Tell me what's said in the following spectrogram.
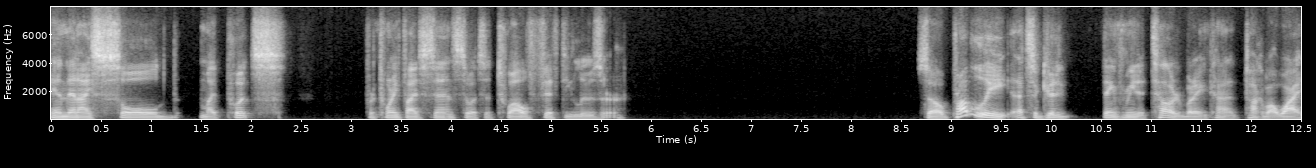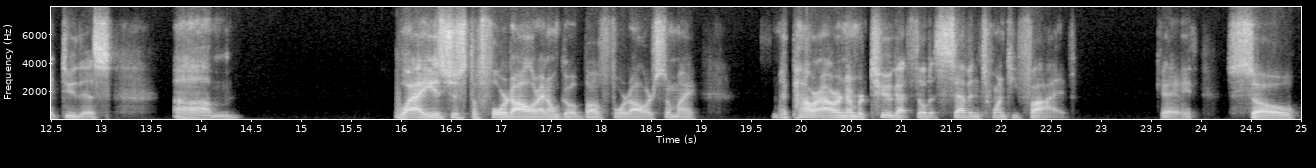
And then I sold my puts for 25 cents, so it's a 1250 loser. So probably that's a good thing for me to tell everybody and kind of talk about why I do this. Um, why I use just the four dollar. I don't go above four dollars. So my my power hour number two got filled at 725. Okay. So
